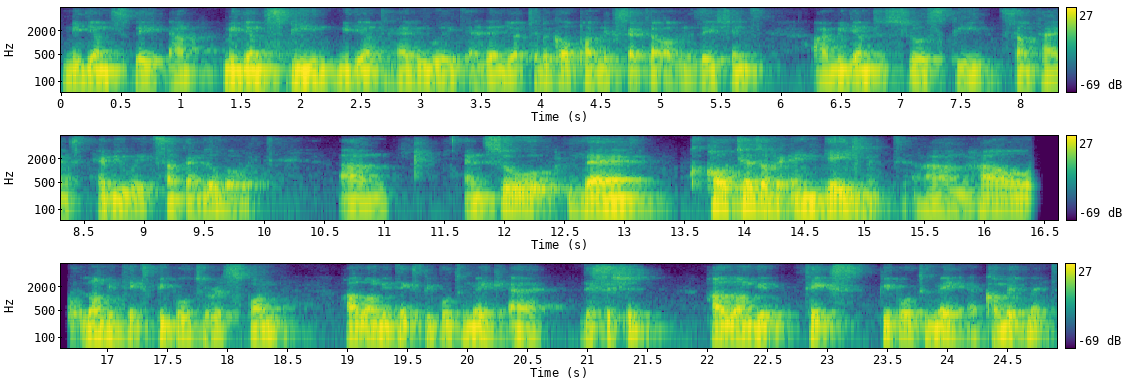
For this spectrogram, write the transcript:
medium speed, um, medium speed, medium to heavyweight, and then your typical public sector organizations are medium to slow speed, sometimes heavyweight, sometimes overweight. Um, and so the cultures of engagement, um, how long it takes people to respond, how long it takes people to make a decision, how long it takes people to make a commitment,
